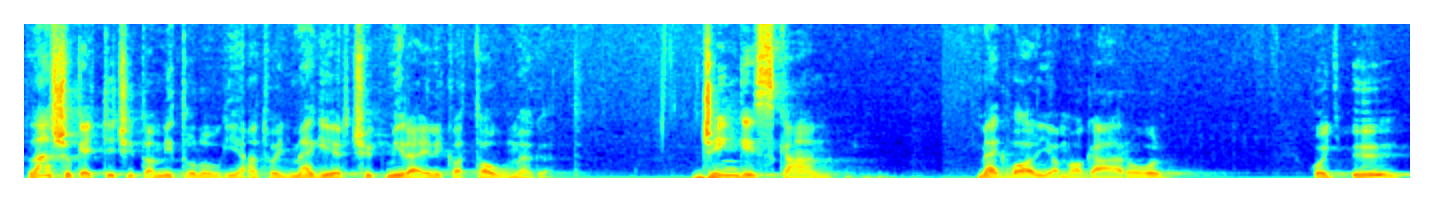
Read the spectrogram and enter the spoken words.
Lássuk egy kicsit a mitológiát, hogy megértsük, mi rejlik a tau mögött. Genghis Khan megvallja magáról, hogy ő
